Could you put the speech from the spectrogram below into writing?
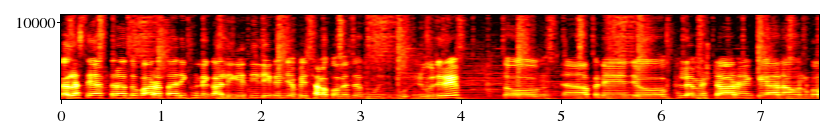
कलश यात्रा तो बारह तारीख को निकाली गई थी, लेकिन जब भी सड़कों में से गुजरे तो अपने जो फ़िल्म स्टार हैं, क्या ना उनको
